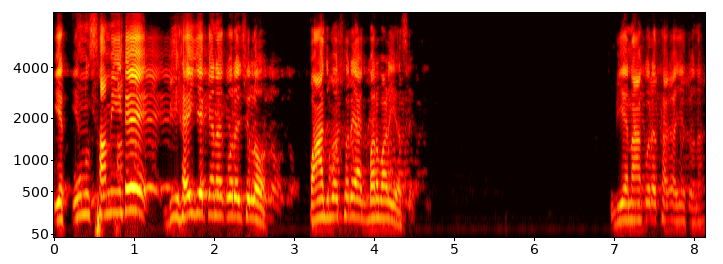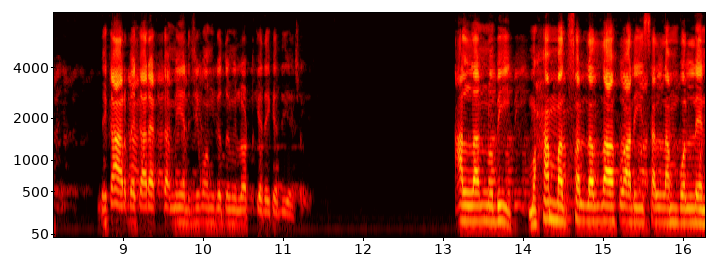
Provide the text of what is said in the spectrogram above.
এ কোন স্বামী হে? বিহাই যে কেনা করেছিল? পাঁচ বছরে একবার বাড়ি আসে। বিয়ে না করে থাকা যেত না। বেকার বেকার একটা মেয়ের জীবনকে তুমি লটকে রেখে দিয়েছ। আল্লাহ নবী মোহাম্মদ সাল্লাল্লাহু আলাইহি সাল্লাম বললেন,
